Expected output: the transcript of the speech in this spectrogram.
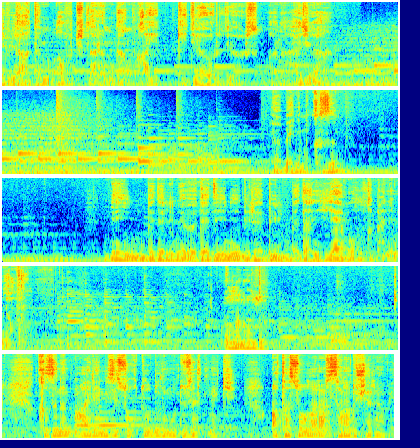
Evladım avuçlarımdan kayıp gidiyor diyorsun bana Hacı Ağa. Ya benim kızım neyin bedelini ödediğini bile bilmeden yem oldu benim yavrum. Olan oldu. Kızının ailemizi soktuğu durumu düzeltmek atası olarak sana düşer abi.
